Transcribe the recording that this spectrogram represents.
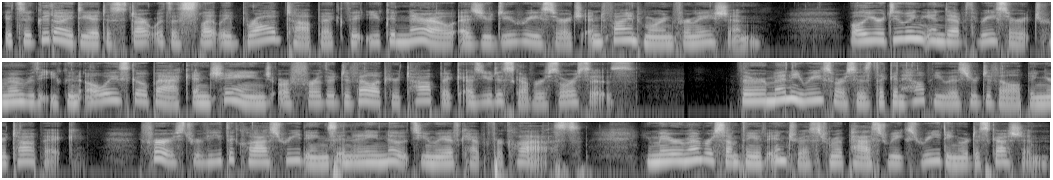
It's a good idea to start with a slightly broad topic that you can narrow as you do research and find more information. While you're doing in-depth research, remember that you can always go back and change or further develop your topic as you discover sources. There are many resources that can help you as you're developing your topic. First, review the class readings and any notes you may have kept for class. You may remember something of interest from a past week's reading or discussion.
